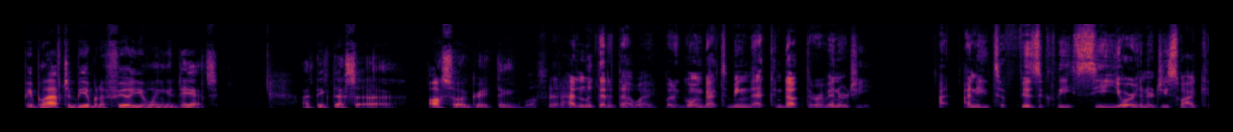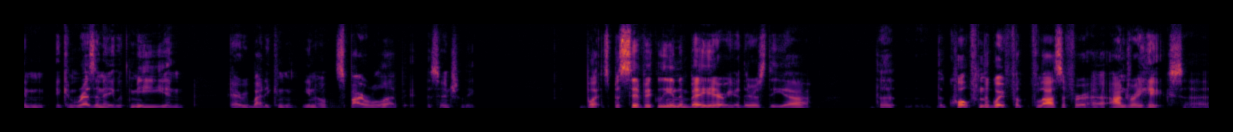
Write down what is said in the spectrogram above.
People have to be able to feel you when you dance. I think that's uh, also a great thing. Well said. I hadn't looked at it that way. But going back to being that conductor of energy, I, I need to physically see your energy so I can it can resonate with me and everybody can you know spiral up essentially. But specifically in the Bay Area, there's the uh, the the quote from the great philosopher uh, Andre Hicks. Uh,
